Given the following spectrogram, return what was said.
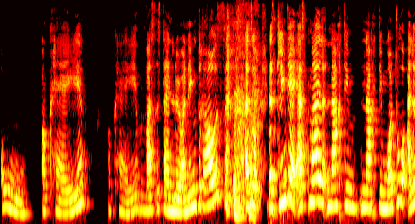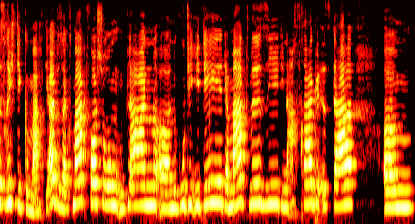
Oh, okay. Okay, was ist dein Learning draus? Also, das klingt ja erstmal nach dem, nach dem Motto, alles richtig gemacht. Ja, du sagst Marktforschung, ein Plan, äh, eine gute Idee, der Markt will sie, die Nachfrage ist da. Ähm,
